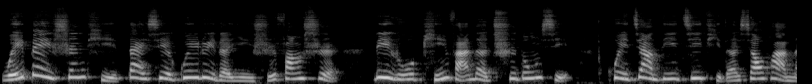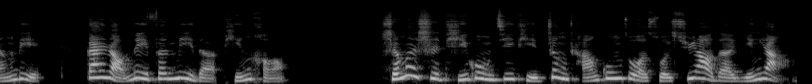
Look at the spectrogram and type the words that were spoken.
违背身体代谢规律的饮食方式，例如频繁的吃东西，会降低机体的消化能力，干扰内分泌的平衡。什么是提供机体正常工作所需要的营养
